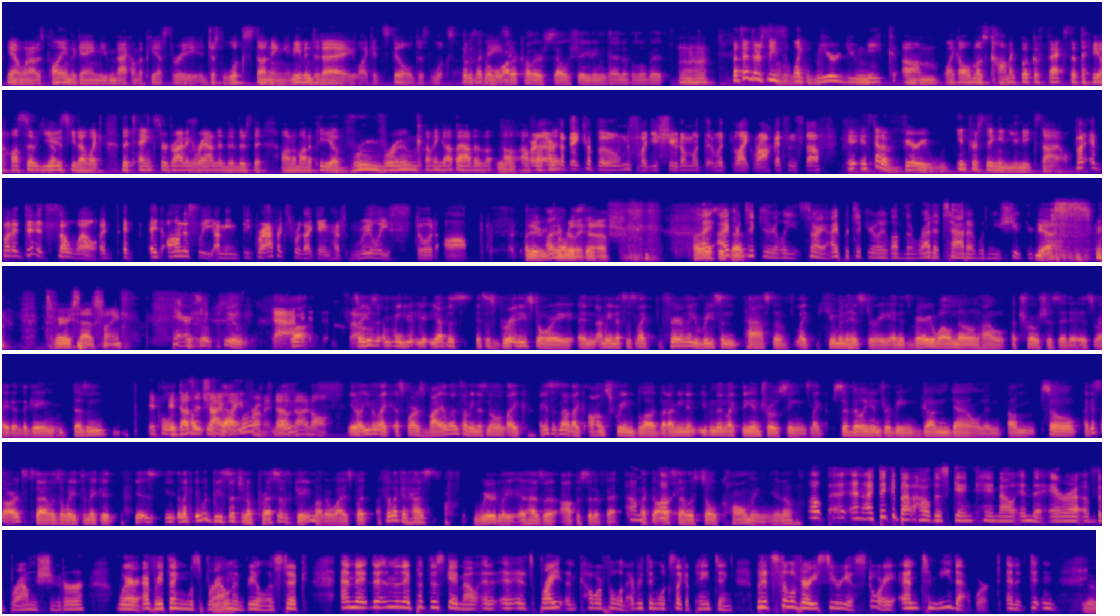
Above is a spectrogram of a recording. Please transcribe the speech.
you know, when I was playing the game, even back on the PS3, it just looks stunning. And even today, like it still just looks i think it's like a watercolor cell shading kind of a little bit hmm But then there's these Um, like weird, unique, um, like almost comic book effects that they also use. You know, like the tanks are driving around, and then there's the onomatopoeia of vroom vroom coming up out of the, Mm. o- off or, of the- or it. the big kabooms when you shoot them with with like rockets and stuff. it. It's got a very interesting and unique style. But it, but it did it so well. It it it honestly, I mean, the graphics for that game have really stood up. Uh, I They, mean, I they always really think- have. i I, I particularly sorry, I particularly love the rat-a-tata when you shoot your yes, it's very satisfying. very. it's so cute Yeah. I mean, it- so, So he's, I mean, you, you you have this. It's this gritty story, and I mean, it's this like fairly recent past of like human history, and it's very well known how atrocious it is, right? And the game doesn't, It, Pull it it doesn't shy away much, from it. No, right? not at all. you know, even like as far as violence. I mean, there's no like, I guess it's not like on-screen blood, but I mean, in, even in like the intro scenes, like civilians are being gunned down, and um, so I guess the art style is a way to make it is like it would be such an oppressive game otherwise, but I feel like it has weirdly it has an opposite effect. Um, like the well, art style is so calming, you know. Well, and I think about how this game came out in the era of the brown shooter, where everything was brown mm. and realistic, and they, they and then they put this game out and it, it's bright and colorful and everything looks like a painting, but it's still a very serious story. And to me, that worked, and it didn't. Yeah.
